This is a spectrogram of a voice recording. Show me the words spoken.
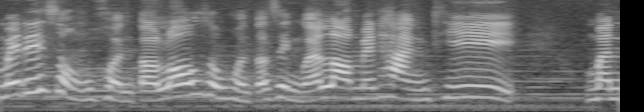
ไม่ได้ส่งผลต่อโลกส่งผลต่อสิ่งแวดล้อมในทางที่มัน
